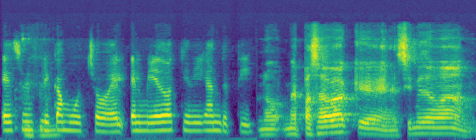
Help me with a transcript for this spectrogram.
Eso implica mucho, el, miedo a que digan de ti. No, me pasaba que sí me daba,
